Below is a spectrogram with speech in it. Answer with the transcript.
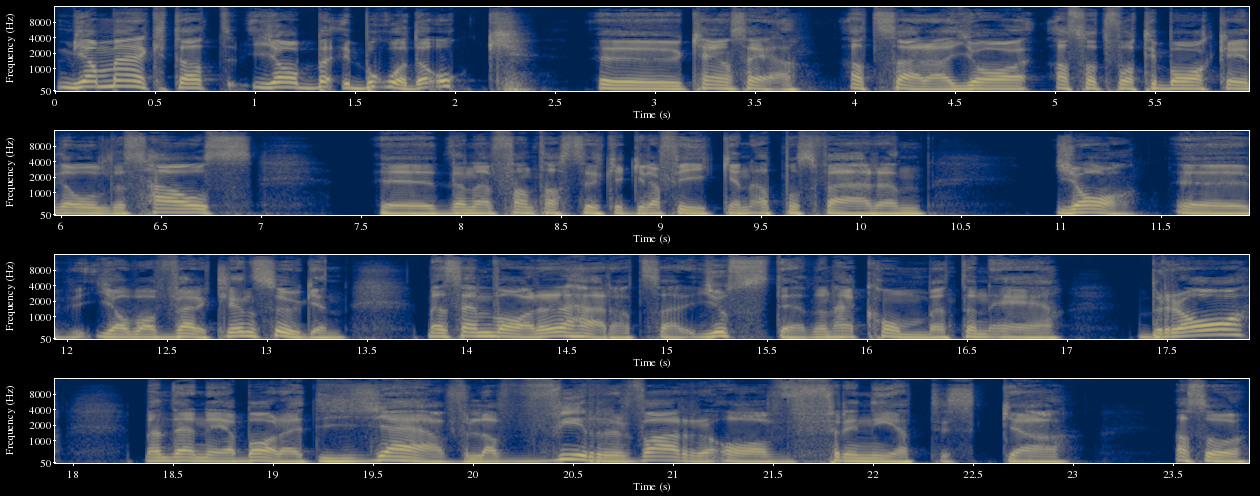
jag märkte att jag, både och eh, kan jag säga. Att, så här, jag, alltså att vara tillbaka i The Oldest House, eh, den här fantastiska grafiken, atmosfären. Ja, eh, jag var verkligen sugen. Men sen var det det här att så här, just det, den här kombaten är bra, men den är bara ett jävla virvar av frenetiska, alltså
